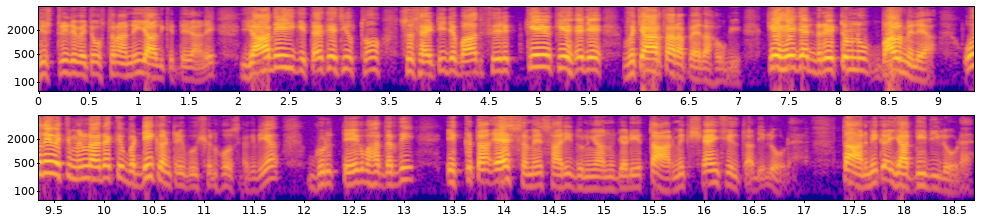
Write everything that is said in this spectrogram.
ਹਿਸਟਰੀ ਦੇ ਵਿੱਚ ਉਸ ਤਰ੍ਹਾਂ ਨਹੀਂ ਯਾਦ ਕੀਤੇ ਜਾਂਦੇ। ਯਾਦ ਇਹੀ ਕੀਤਾ ਕਿ ਅਸੀਂ ਉੱਥੋਂ ਸੁਸਾਇਟੀ ਦੇ ਬਾਅਦ ਫਿਰ ਕਿ ਕਿਹੇ ਜੇ ਵਿਚਾਰਧਾਰਾ ਪੈਦਾ ਹੋਗੀ ਕਿਹੇ ਜੇ ਨਰੇਟਿਵ ਨੂੰ ਬਲ ਮਿਲਿਆ। ਉਹਦੇ ਵਿੱਚ ਮੈਨੂੰ ਲੱਗਦਾ ਕਿ ਵੱਡੀ ਕੰਟਰੀਬਿਊਸ਼ਨ ਹੋ ਸਕਦੀ ਆ ਗੁਰੂ ਤੇਗ ਬਹਾਦਰ ਦੀ। ਇੱਕ ਤਾਂ ਇਸ ਸਮੇਂ ਸਾਰੀ ਦੁਨੀਆ ਨੂੰ ਜਿਹੜੀ ਧਾਰਮਿਕ ਸਹਿਣਸ਼ੀਲਤਾ ਦੀ ਲੋੜ ਹੈ। ਧਾਰਮਿਕ ਆਜ਼ਾਦੀ ਦੀ ਲੋੜ ਹੈ।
